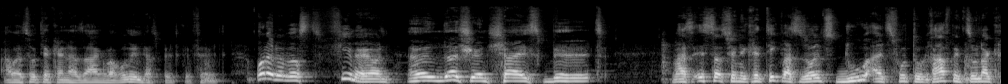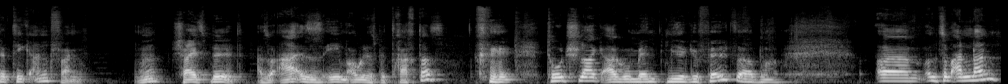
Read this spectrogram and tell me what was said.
Aber es wird ja keiner sagen, warum ihm das Bild gefällt. Oder du wirst viel mehr hören, äh, das ist ein scheiß Bild. Was ist das für eine Kritik? Was sollst du als Fotograf mit so einer Kritik anfangen? Hm? Scheiß Bild. Also A ist es eh Auge des Betrachters. Totschlagargument, mir gefällt's aber. Ähm, und zum anderen,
